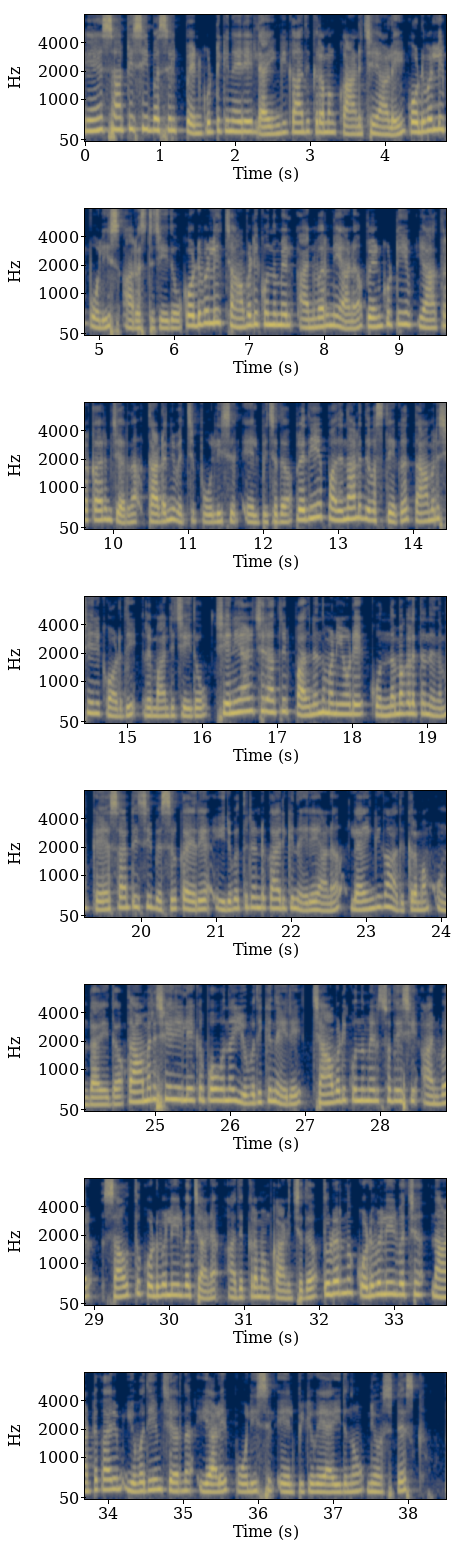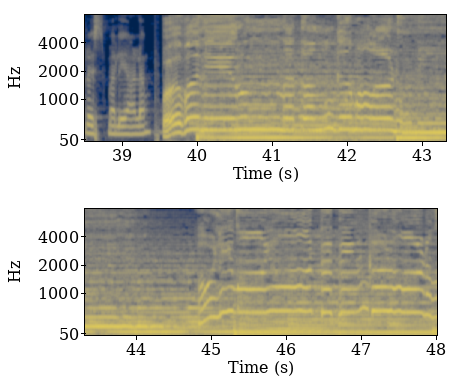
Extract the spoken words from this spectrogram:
K S R T C ബസ്സിൽ പെൺകുട്ടിക്ക് നേരെ ലൈംഗികാതിക്രമം കാണിച്ചയാളെ കൊടുവള്ളി പോലീസ് അറസ്റ്റ് ചെയ്തു. കൊടുവള്ളി ചാവടിക്കുന്നുമേൽ അൻവറിനെയാണ് പെൺകുട്ടിയും യാത്രക്കാരും ചേർന്ന് തടഞ്ഞുവെച്ച് പോലീസിൽ ഏൽപ്പിച്ചത്. പ്രതിയെ പതിനാല് ദിവസത്തേക്ക് താമരശ്ശേരി കോടതി റിമാൻഡ് ചെയ്തു. ശനിയാഴ്ച രാത്രി പതിനൊന്ന് മണിയോടെ കുന്നമംഗലത്ത് നിന്നും K S R T C ബസ്സിൽ കയറിയ ഇരുപത്തിരണ്ടുകാരിക്ക് നേരെയാണ് ലൈംഗിക അതിക്രമം ഉണ്ടായത്. താമരശ്ശേരിയിലേക്ക് പോകുന്ന യുവതിക്ക് നേരെ ചാവടിക്കുന്നുമേൽ സ്വദേശി അൻവർ സൗത്ത് കൊടുവള്ളിയിൽ വെച്ചാണ് അതിക്രമം കാണിച്ചത്. തുടർന്ന് കൊടുവള്ളിയിൽ വെച്ച് നാട്ടുകാരും യുവതിയും ചേർന്ന് ഇയാളെ പോലീസിൽ ഏൽപ്പിക്കുകയായിരുന്നു. News desk Press Malayalam. തങ്കമാണു നീ. ഒളിമായാത്ത തിങ്കളാണോ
